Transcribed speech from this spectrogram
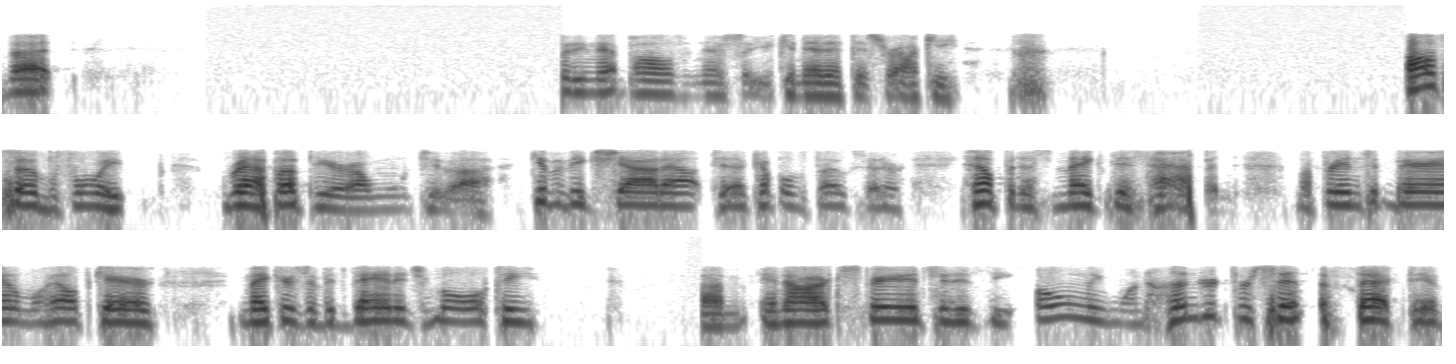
but putting that pause in there so you can edit this, Rocky. Also, before we wrap up here, I want to uh, give a big shout out to a couple of folks that are helping us make this happen. My friends at Bayer Animal Healthcare, makers of Advantage Multi. Um, in our experience, it is the only 100% effective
